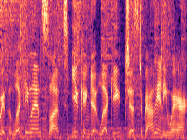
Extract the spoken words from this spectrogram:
With the Lucky Land slots, you can get lucky just about anywhere.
